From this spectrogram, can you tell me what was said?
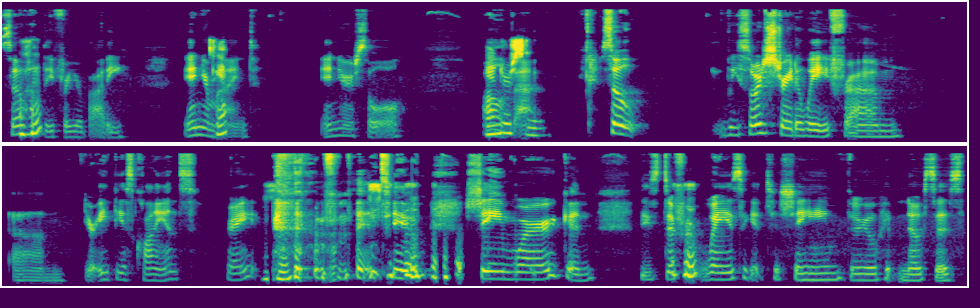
So Mhm. healthy for your body and your Yep. mind and your soul. all And of your that. soul. So we sort of strayed away from um, your atheist clients, right? Into shame work and these different ways to get to shame through hypnosis.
